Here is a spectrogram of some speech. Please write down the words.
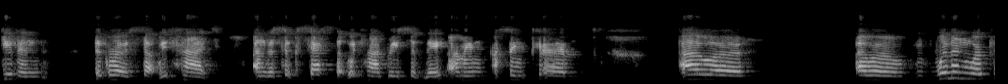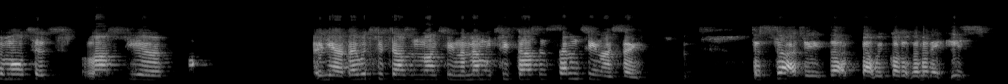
given the growth that we've had and the success that we've had recently. I mean, I think um, our our women were promoted last year yeah, they were 2019, the men were 2017, I think. The strategy that, that we've got at the minute is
